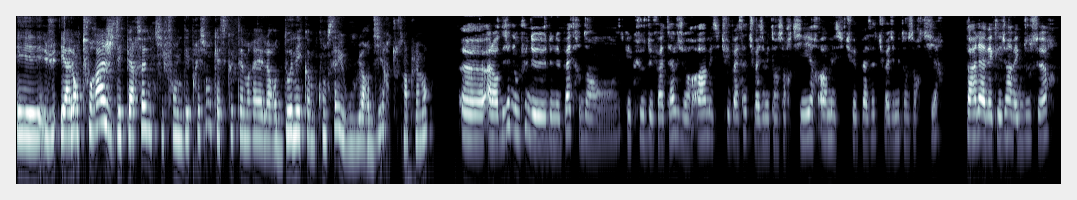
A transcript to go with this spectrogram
et, et à l'entourage des personnes qui font une dépression, qu'est-ce que tu aimerais leur donner comme conseil ou leur dire tout simplement? Euh, alors déjà non plus de, de, ne pas être dans quelque chose de fatal, genre oh mais si tu fais pas ça tu vas jamais t'en sortir, oh mais si tu fais pas ça tu vas jamais t'en sortir. Parler avec les gens avec douceur,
